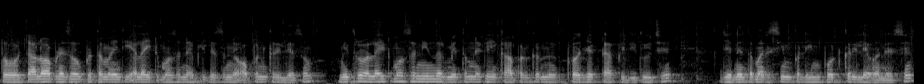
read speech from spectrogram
તો ચાલો આપણે સૌ પ્રથમ અહીંથી અલાઇટ મોશન એપ્લિકેશનને ઓપન કરી લેશું. મિત્રો અલાઇટ મોશનની અંદર મેં તમને કંઈક આ પ્રકારનું એક પ્રોજેક્ટ આપી દીધું છે, જેને તમારે સિમ્પલ ઇમ્પોર્ટ કરી લેવાના છે.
